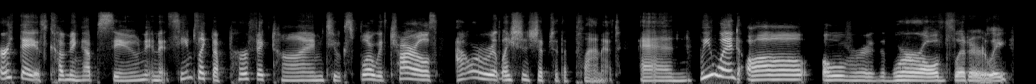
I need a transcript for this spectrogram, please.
Earth Day is coming up soon, and it seems like the perfect time to explore with Charles our relationship to the planet. And we went all over the world, literally.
